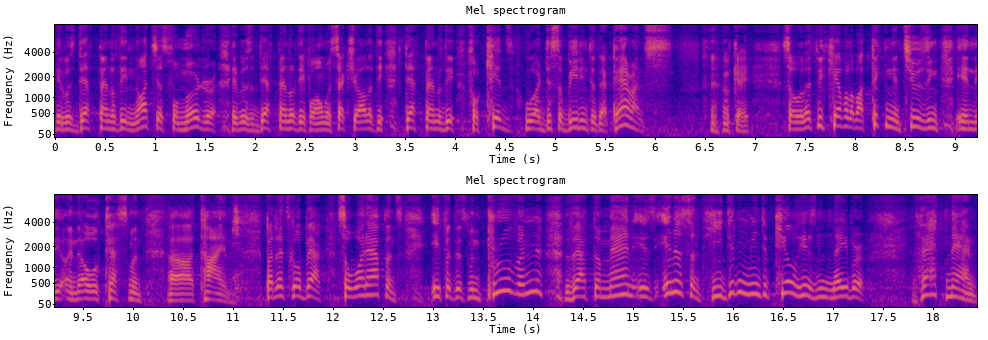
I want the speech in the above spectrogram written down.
it was death penalty not just for murder, it was a death penalty for homosexuality, death penalty for kids who are disobedient to their parents. okay, so let's be careful about picking and choosing in the, in the Old Testament uh, time. But let's go back. So, what happens? If it has been proven that the man is innocent, he didn't mean to kill his neighbor, that man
